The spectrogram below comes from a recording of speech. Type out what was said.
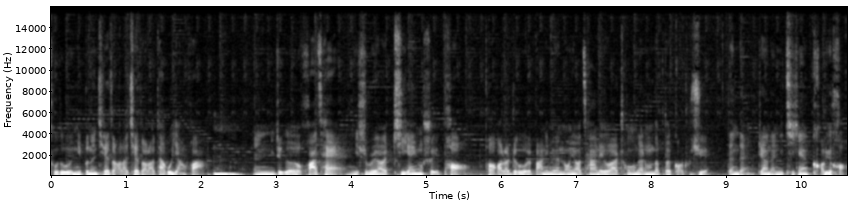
土豆你不能切早了，切早了它会氧化。嗯你这个花菜你是不是要提前用水泡？泡好了之后，把里面的农药残留啊、虫子什么的把它搞出去，等等，这样的你提前考虑好。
